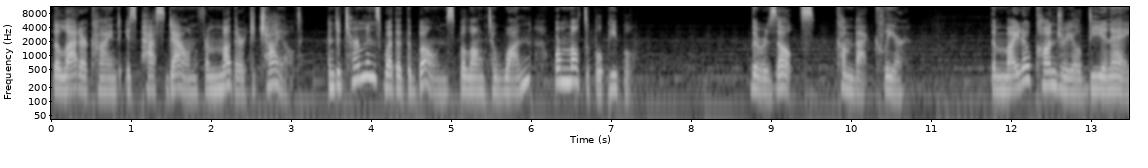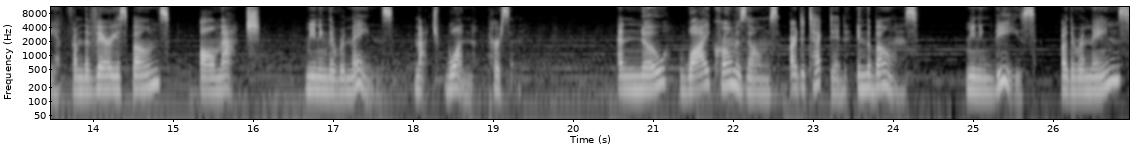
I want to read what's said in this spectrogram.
The latter kind is passed down from mother to child and determines whether the bones belong to one or multiple people. The results come back clear the mitochondrial DNA from the various bones all match, meaning the remains match one person. And no Y chromosomes are detected in the bones, meaning these are the remains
